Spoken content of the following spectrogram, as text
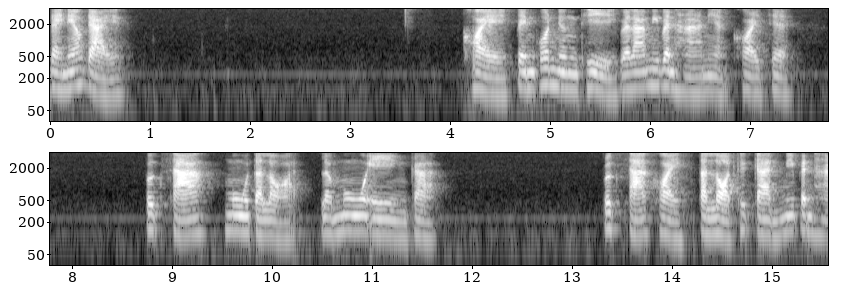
ได้แนวใด ข่อยเป็นคนหนึ่งที่เวลามีปัญหาเนี่ยข่อยจะปรึกษามูตลอด แล้วมูเองก็ปรึกษาข่อยตลอดคือกันมีปัญหา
